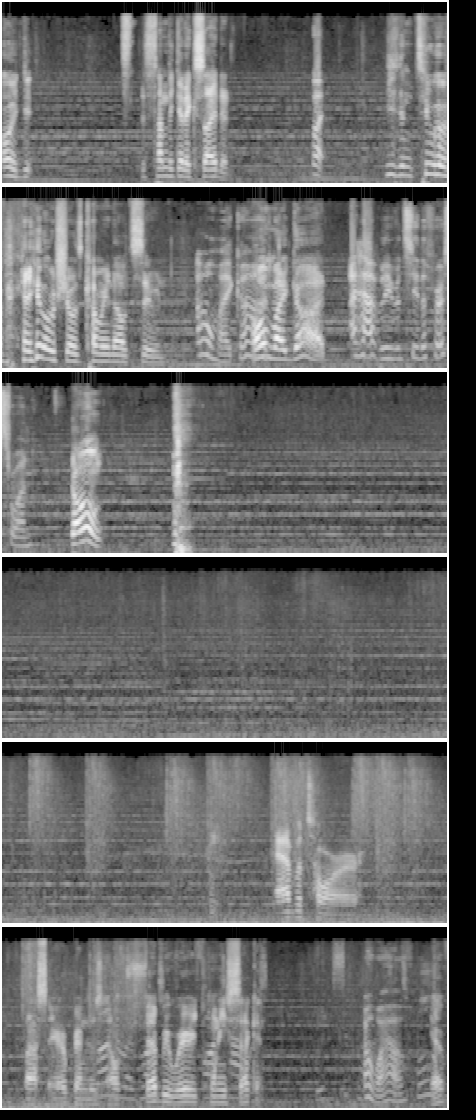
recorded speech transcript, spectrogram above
Oh, did... it's, it's time to get excited. What? Season 2 of Halo show's coming out soon. Oh my oh god. Oh my god! I haven't even seen the first one. Don't! Avatar Last Airbender is out February 22nd. Oh wow. Yep.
